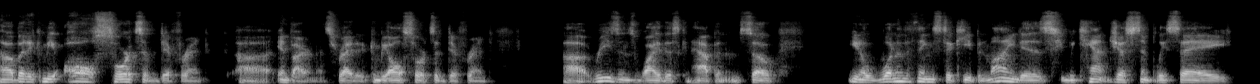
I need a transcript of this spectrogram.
Uh, but it can be all sorts of different uh, environments, right? It can be all sorts of different uh, reasons why this can happen. So, you know, one of the things to keep in mind is we can't just simply say,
